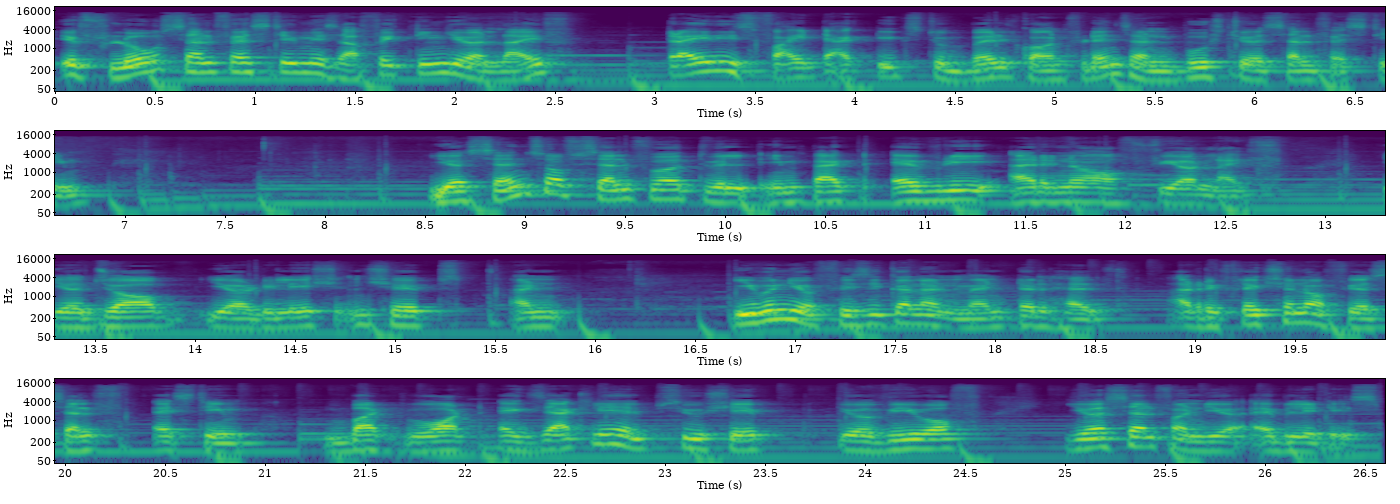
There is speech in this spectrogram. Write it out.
if low self esteem is affecting your life, try these five tactics to build confidence and boost your self esteem. Your sense of self worth will impact every arena of your life your job, your relationships, and even your physical and mental health are reflection of your self-esteem. But what exactly helps you shape your view of yourself and your abilities?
